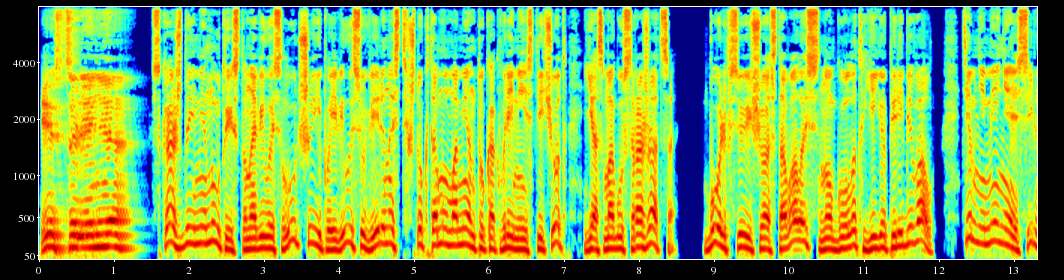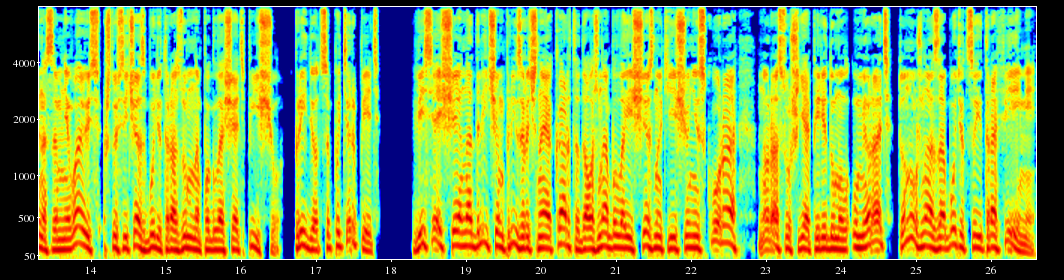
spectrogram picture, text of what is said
«Исцеление!» С каждой минутой становилось лучше, и появилась уверенность, что к тому моменту, как время истечет, я смогу сражаться. Боль все еще оставалась, но голод ее перебивал. Тем не менее, сильно сомневаюсь, что сейчас будет разумно поглощать пищу. Придется потерпеть. Висящая над личем призрачная карта должна была исчезнуть еще не скоро, но раз уж я передумал умирать, то нужно озаботиться и трофеями.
